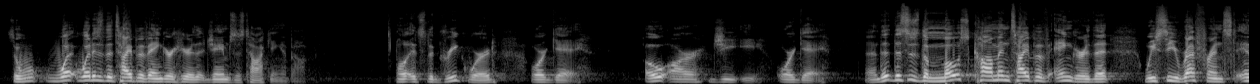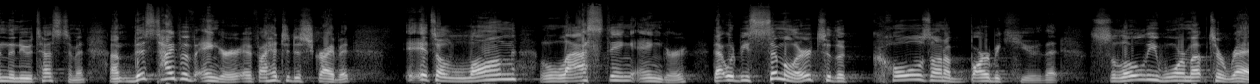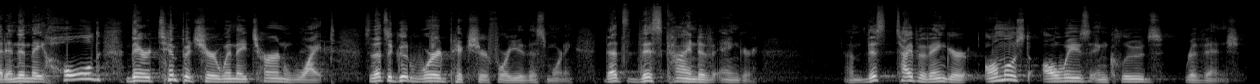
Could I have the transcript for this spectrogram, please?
So what, what is the type of anger here that James is talking about? Well, it's the Greek word orge. O R G E, orge. And th- this is the most common type of anger that we see referenced in the New Testament. Um, this type of anger, if I had to describe it, it's a long lasting anger that would be similar to the coals on a barbecue that slowly warm up to red and then they hold their temperature when they turn white. So that's a good word picture for you this morning. That's this kind of anger. Um, this type of anger almost always includes revenge.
